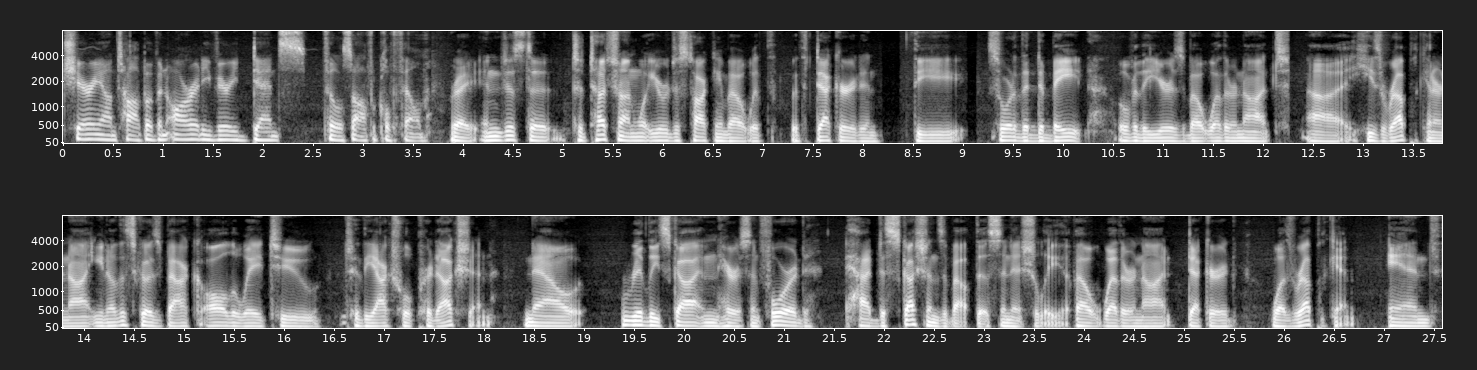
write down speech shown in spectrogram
cherry on top of an already very dense philosophical film. Right, and just to to touch on what you were just talking about with with Deckard and the sort of the debate over the years about whether or not uh, he's a replicant or not. You know, this goes back all the way to to the actual production. Now, Ridley Scott and Harrison Ford had discussions about this initially about whether or not Deckard was replicant, and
